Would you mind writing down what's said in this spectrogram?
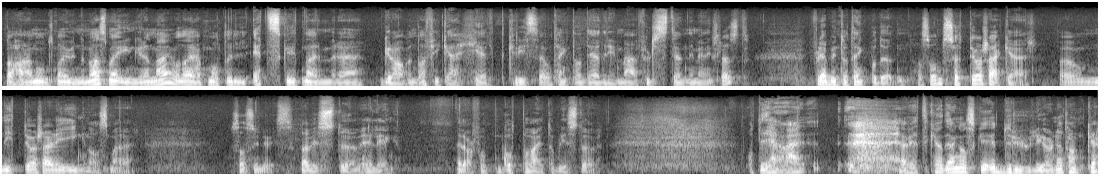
Da har jeg noen som er under meg, som er yngre enn meg, og da er jeg på en måte ett skritt nærmere graven. Da fikk jeg helt krise og tenkte at det jeg driver med, er fullstendig meningsløst. Fordi jeg begynte å tenke på døden. Altså Om 70 år så er ikke jeg her. Om 90 år så er det ingen av oss som er her. Sannsynligvis. Da er vi støv hele gjengen. Eller i hvert fall godt på vei til å bli støv. Og det er jeg vet ikke, det er en ganske edrueliggjørende tanke.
